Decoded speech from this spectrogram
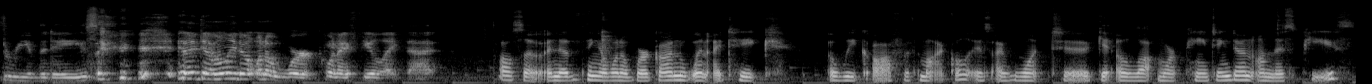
three of the days. and I definitely don't want to work when I feel like that. Also, another thing I want to work on when I take a week off with Michael is I want to get a lot more painting done on this piece.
